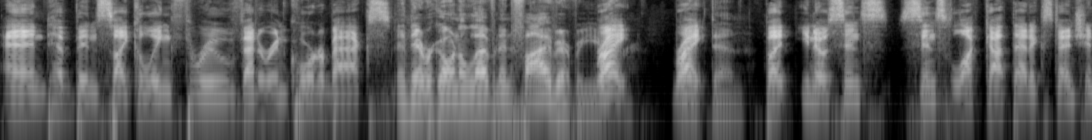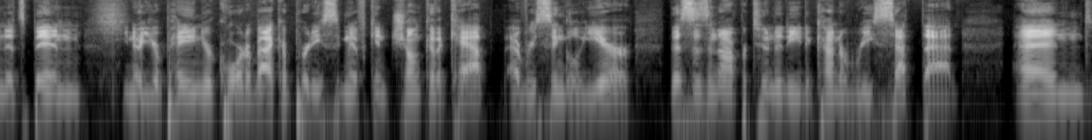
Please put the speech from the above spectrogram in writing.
and have been cycling through veteran quarterbacks and they were going 11 and 5 every year. Right, right. then. But you know, since since Luck got that extension, it's been you know you're paying your quarterback a pretty significant chunk of the cap every single year. This is an opportunity to kind of reset that, and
